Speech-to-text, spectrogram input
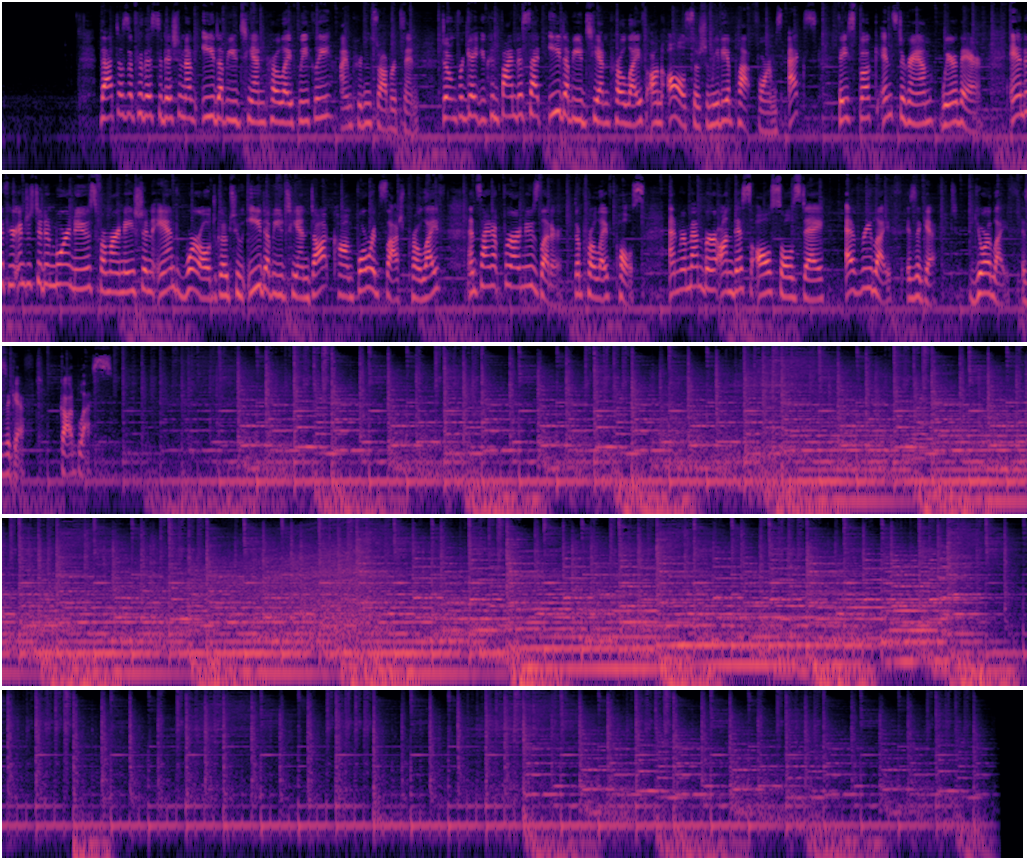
That does it for this edition of EWTN Pro Life Weekly. I'm Prudence Robertson. Don't forget you can find us at EWTN Pro Life on all social media platforms X, Facebook, Instagram, we're there. And if you're interested in more news from our nation and world, go to EWTN.com forward slash pro life and sign up for our newsletter, The Pro Life Pulse. And remember, on this All Souls Day, every life is a gift. Your life is a gift. God bless.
